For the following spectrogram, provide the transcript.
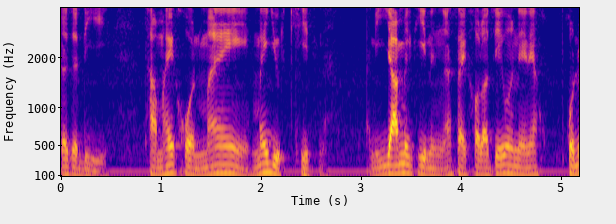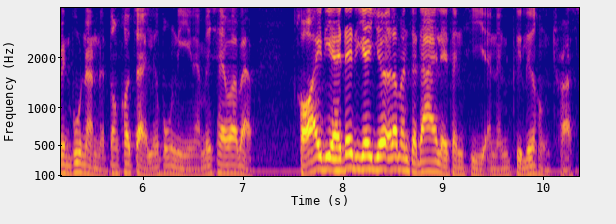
ก็จะดีทำให้คนไม่ไม่หยุดคิดนะอันนี้ย้ำอีกทีหนึ่งนะ psychology พวกนี้เนี่ยคนเป็นผู้นำเนี่ยต้องเข้าใจเรื่องพวกนี้นะไม่ใช่ว่าแบบขอไอเดียได้เยอะๆแล้วมันจะได้เลยทันที อันนั้นคือเรื่องของ trust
